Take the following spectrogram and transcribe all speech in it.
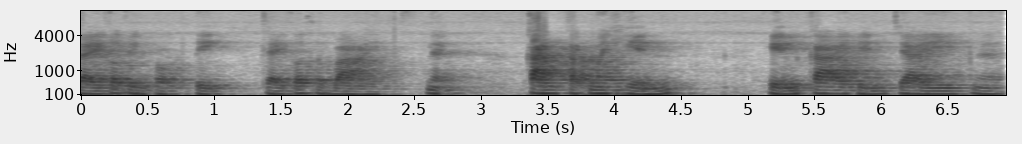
ใจก็เป็นปกติ ใจก็สบาย เนี่ย การกลับมาเห็น เห็นกายเห็นใจนะ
